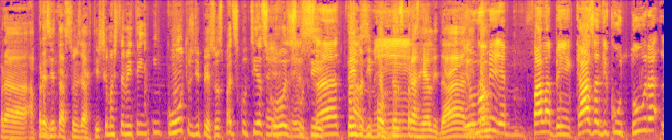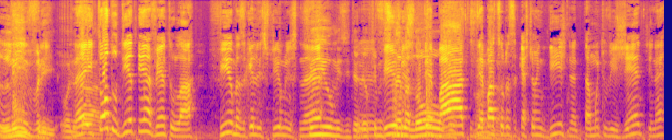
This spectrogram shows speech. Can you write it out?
para apresentações artísticas, mas também tem encontros de pessoas para discutir as É, coisas, discutir exatamente. temas importantes para a realidade. E o então- nome é, fala bem, Casa de Cultura Livre, Livre. né? E todo dia tem evento lá. Filmes, aqueles filmes, né? Filmes, entendeu? Eh, Filme de cinema novo. Debates, Ah, debates sobre essa questão indígena, que está muito vigente, né?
